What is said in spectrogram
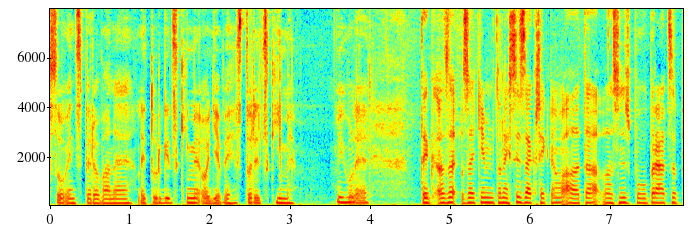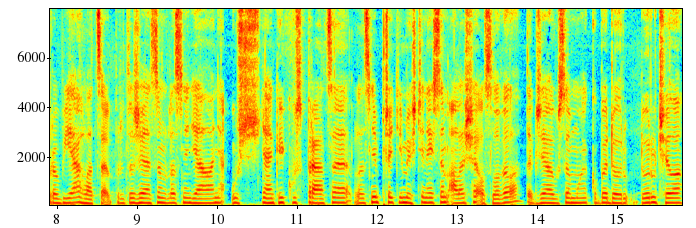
jsou inspirované liturgickými oděvy historickými? Julie. Tak a za, zatím to nechci zakřiknout, ale ta vlastně spolupráce probíhá hladce, protože já jsem vlastně dělala ně, už nějaký kus práce vlastně předtím, ještě než jsem Aleše oslovila, takže já už jsem mu jakoby doru, doručila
